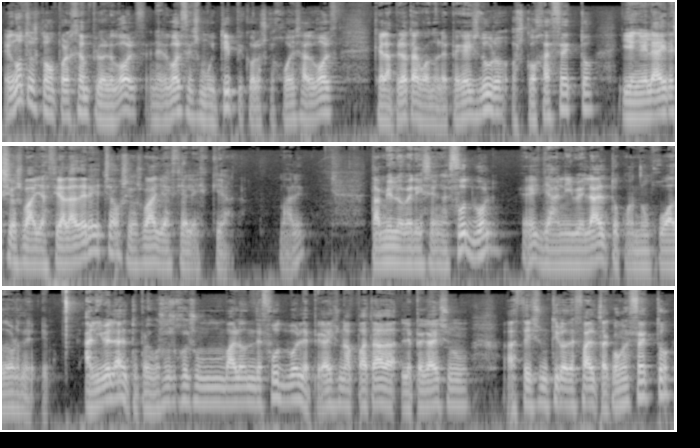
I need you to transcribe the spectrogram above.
En otros, como por ejemplo el golf, en el golf es muy típico, los que jugáis al golf, que la pelota cuando le pegáis duro os coja efecto y en el aire se os vaya hacia la derecha o se os vaya hacia la izquierda. ¿vale? También lo veréis en el fútbol, ¿eh? ya a nivel alto, cuando un jugador de... A nivel alto, porque vosotros cogéis un balón de fútbol, le pegáis una patada, le pegáis un... hacéis un tiro de falta con efecto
